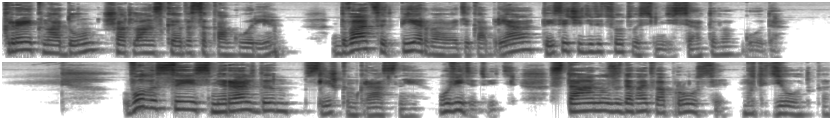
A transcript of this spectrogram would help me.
Крейг Надун, шотландское высокогорье, 21 декабря 1980 года. Волосы Смиральдом слишком красные. Увидят ведь. Стану задавать вопросы. Вот идиотка.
